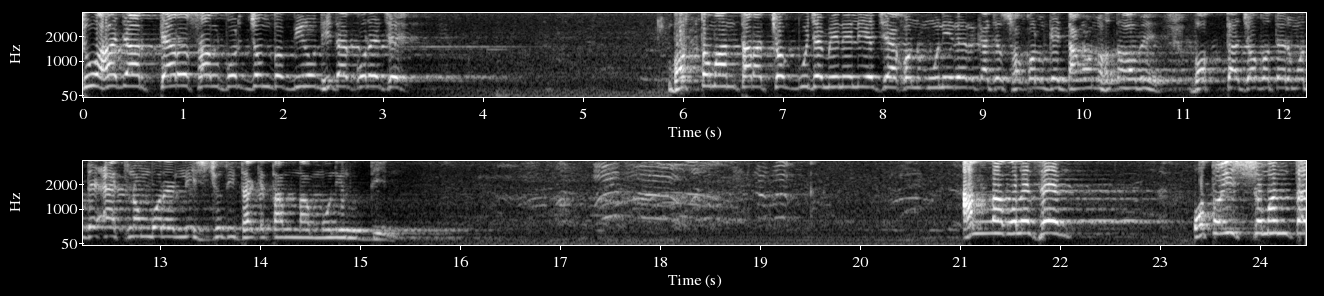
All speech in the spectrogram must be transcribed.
দু হাজার তেরো সাল পর্যন্ত বিরোধিতা করেছে। বর্তমান তারা চোখ বুঝে মেনে নিয়েছে, এখন মুনিরের কাছে সকলকে ডাউন হতে হবে। বক্তা জগতের মধ্যে এক নম্বরের লিস্ট যদি থাকে, তার নাম মনির উদ্দিন আল্লাহ বলেছেন অত ঈশ্বমান্তা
